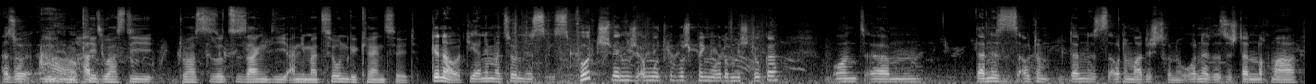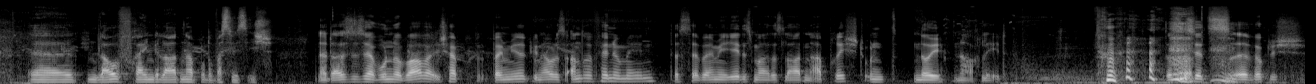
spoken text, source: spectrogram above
Also im, ah, im okay, HUD. du hast die, du hast sozusagen die Animation gecancelt. Genau, die Animation ist, ist futsch, wenn ich irgendwo drüber springe oder mich ducke. Und ähm, dann ist es, autom dann ist es automatisch drin, ohne dass ich dann nochmal äh, einen Lauf reingeladen habe oder was weiß ich. Na, das ist ja wunderbar, weil ich habe bei mir genau das andere Phänomen, dass der bei mir jedes Mal das Laden abbricht und neu nachlädt. das ist jetzt äh, wirklich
